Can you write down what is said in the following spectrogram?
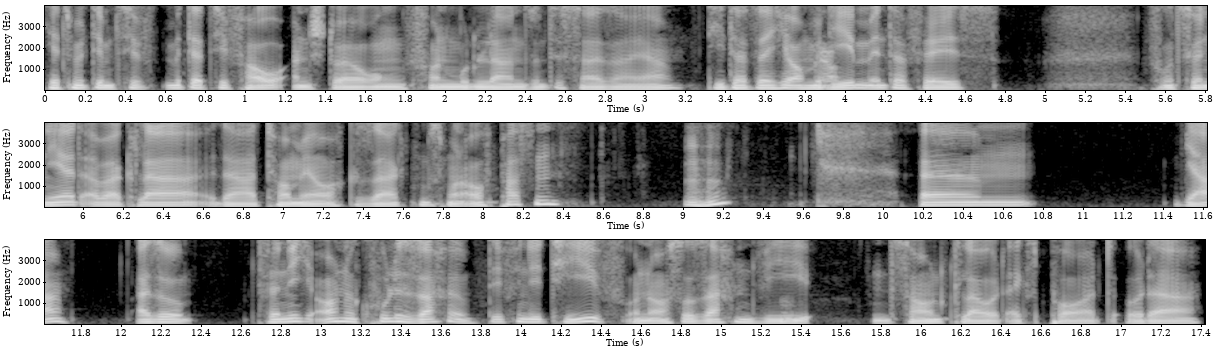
jetzt mit dem mit der CV-Ansteuerung von modularen Synthesizer, ja, die tatsächlich auch mit ja. jedem Interface funktioniert, aber klar, da hat Tom ja auch gesagt, muss man aufpassen. Mhm. Ähm, ja, also finde ich auch eine coole Sache, definitiv. Und auch so Sachen wie ein Soundcloud-Export oder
